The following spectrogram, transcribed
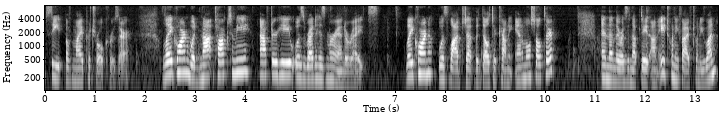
seat of my patrol cruiser. Leghorn would not talk to me after he was read his Miranda rights. Leghorn was lodged at the Delta County Animal Shelter. And then there was an update on 82521.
